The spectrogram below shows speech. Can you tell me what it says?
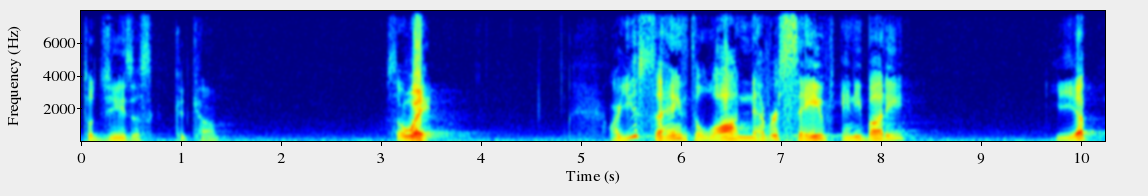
till Jesus could come. So, wait. Are you saying that the law never saved anybody? Yep,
